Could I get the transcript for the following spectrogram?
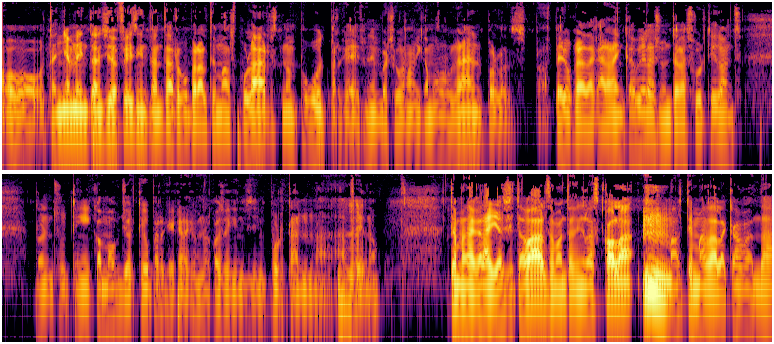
o teníem la intenció de fer és intentar recuperar el tema dels polars. No hem pogut perquè és una inversió econòmica molt gran, però espero que de cara a l'any que ve la Junta que surti doncs, doncs ho tingui com a objectiu perquè crec que és una cosa important a, a fer, no? El tema de gralles i tabals, de mantenir l'escola, el tema de la, de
